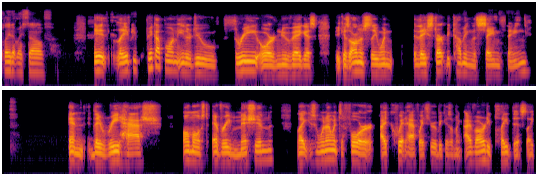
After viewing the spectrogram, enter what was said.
played it myself. It like if you pick up one, either do three or New Vegas, because honestly, when they start becoming the same thing and they rehash almost every mission like so when I went to four, I quit halfway through because I'm like, I've already played this. Like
